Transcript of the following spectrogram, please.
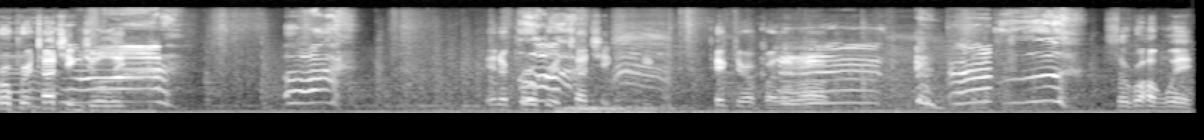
Inappropriate touching, Julie. Inappropriate touching. He picked her up by the wrong, the wrong way.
